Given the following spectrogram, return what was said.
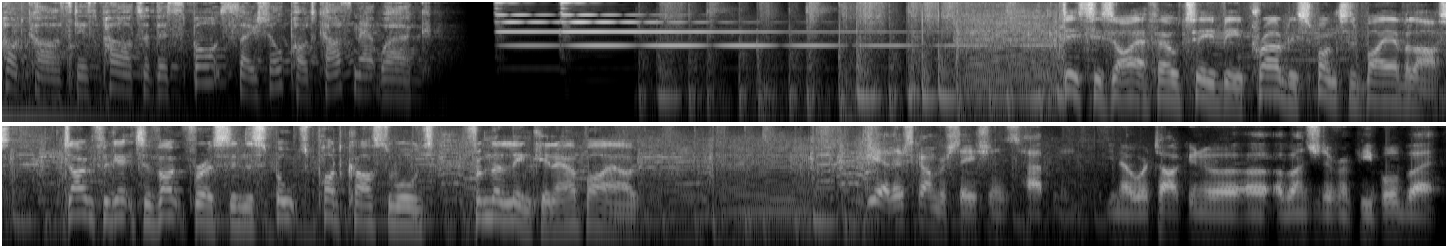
podcast is part of the Sports Social Podcast Network. This is IFL TV, proudly sponsored by Everlast. Don't forget to vote for us in the Sports Podcast Awards from the link in our bio. Yeah, there's conversations happening. You know, we're talking to a, a bunch of different people, but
